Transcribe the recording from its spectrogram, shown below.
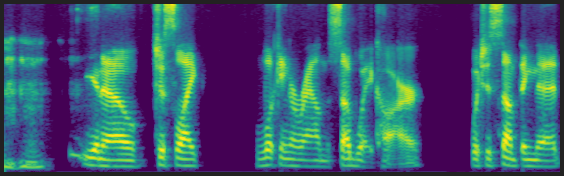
mm-hmm. you know just like looking around the subway car which is something that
